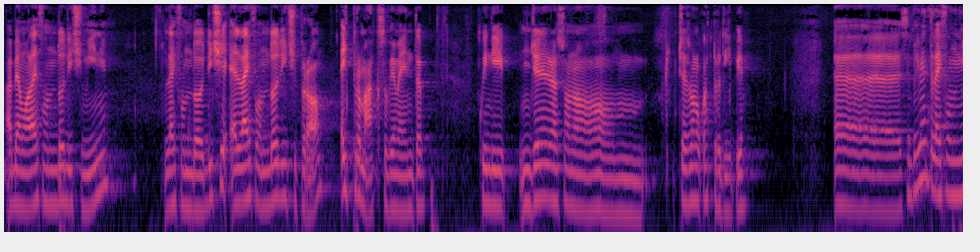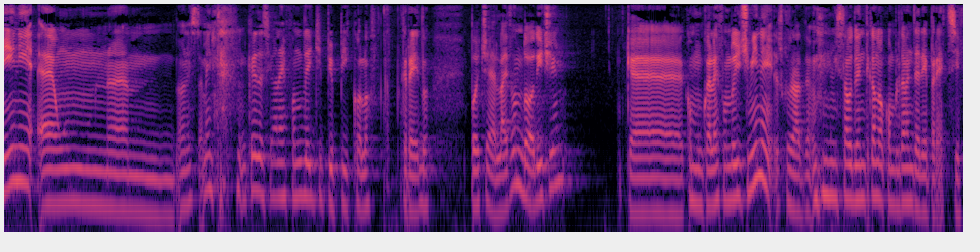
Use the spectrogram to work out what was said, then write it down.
Abbiamo l'iPhone 12 mini, l'iPhone 12 e l'iPhone 12 Pro e il Pro Max, ovviamente. Quindi, in genere sono, mm, cioè sono quattro tipi. Eh, semplicemente l'iPhone mini è un... Um, onestamente, credo sia un iPhone 12 più piccolo, credo. Poi c'è l'iPhone 12 che comunque l'iPhone 12 mini, scusate, mi stavo dimenticando completamente dei prezzi.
